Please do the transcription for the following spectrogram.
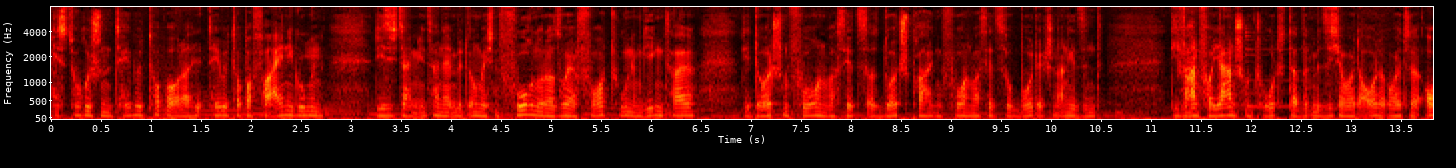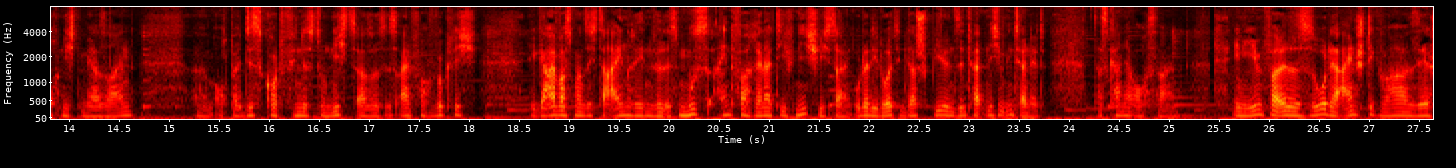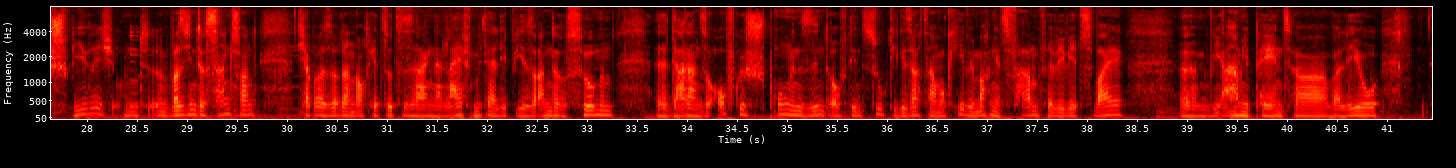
historischen Tabletopper oder Tabletopper-Vereinigungen, die sich da im Internet mit irgendwelchen Foren oder so hervortun. Im Gegenteil, die deutschen Foren, was jetzt, also deutschsprachigen Foren, was jetzt so Bold Action angeht, sind, die waren vor Jahren schon tot. Da wird mit Sicherheit heute auch nicht mehr sein. Ähm, auch bei Discord findest du nichts. Also es ist einfach wirklich, egal was man sich da einreden will, es muss einfach relativ nischig sein. Oder die Leute, die das spielen, sind halt nicht im Internet. Das kann ja auch sein. In jedem Fall ist es so, der Einstieg war sehr schwierig und äh, was ich interessant fand, ich habe also dann auch jetzt sozusagen dann live miterlebt, wie so andere Firmen äh, da dann so aufgesprungen sind auf den Zug, die gesagt haben, okay, wir machen jetzt Farben für WW2, äh, wie Army Painter, Vallejo,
